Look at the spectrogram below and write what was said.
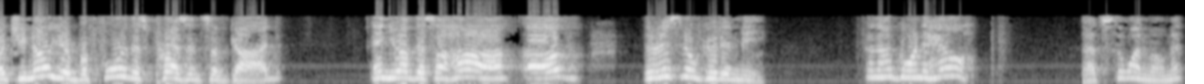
but you know you're before this presence of God, and you have this aha of, there is no good in me. And I'm going to hell. That's the one moment.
